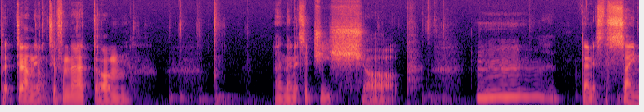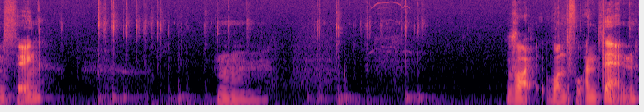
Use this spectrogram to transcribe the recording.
but down the octave from there, Dom. And then it's a G sharp. Mm. Then it's the same thing. Mm. Right, wonderful. And then,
